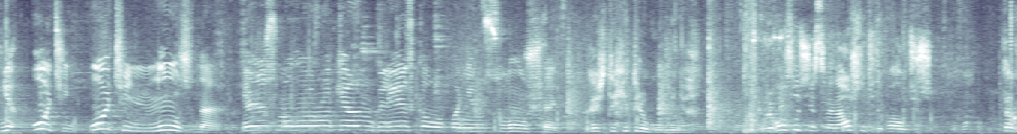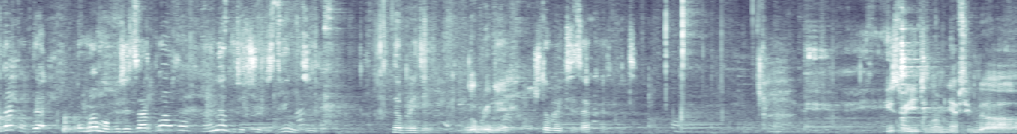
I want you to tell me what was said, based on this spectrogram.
Мне очень-очень нужно. Я же смогу уроки английского по ним слушать. Конечно, ты хитрюга у меня. В любом случае, свои наушники ты получишь. Тогда, когда у мамы будет зарплата, она будет через две недели. Добрый день. Добрый день. Что будете заказывать? Извините, но меня всегда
